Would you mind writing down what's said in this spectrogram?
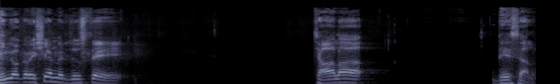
ఇంకొక విషయం మీరు చూస్తే చాలా దేశాలు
